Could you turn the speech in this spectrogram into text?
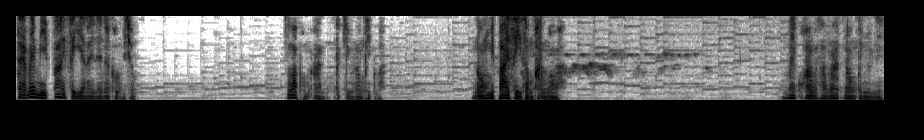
แต่ไม่มีป้ายสีอะไรเลยนะคุณผู้ชมหรือว่าผมอ่านตะกิ้วน้องผิดวะน้องมีป้ายสีสองครั้งวะทำไม่ความสามารถน้องเป็นแบบนี้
